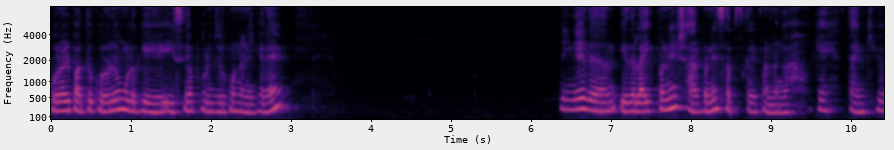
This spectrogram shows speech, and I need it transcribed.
குரல் பத்து குரலும் உங்களுக்கு ஈஸியாக புரிஞ்சிருக்கும்னு நினைக்கிறேன். நீங்கள் இதை இதை லைக் பண்ணி ஷேர் பண்ணி சப்ஸ்கிரைப் பண்ணுங்கள் ஓகே தேங்க்யூ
